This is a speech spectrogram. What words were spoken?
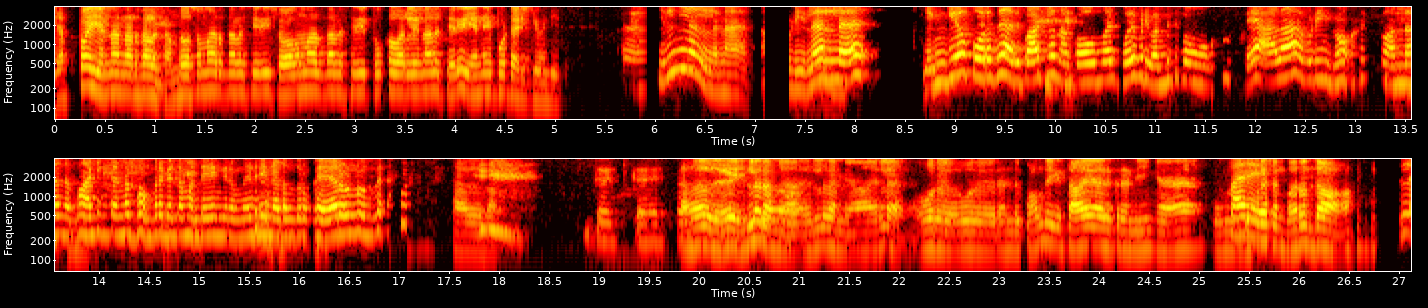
எப்ப என்ன நடந்தாலும் சந்தோஷமா இருந்தாலும் சரி சோகமா இருந்தாலும் சரி தூக்கம் வரலைனாலும் சரி என்னை போட்டு அடிக்க வேண்டியது. இல்ல இல்ல நான் அப்படி எல்லாம் இல்ல. எங்கேயோ போறது அது பாட்டுல நான் கோவமா இருக்கும்போது இப்படி வந்துட்டு போவோம். டே அதான் அப்படிங்கும் அந்த மாட்டிக்கிட்டாண்ட பம்பர கட்ட மண்டேங்கிற மாதிரி நடந்துரும். வேற ஒண்ணும் இல்ல. அதுதான். அதாவது. இல்ல ரம்யா இல்ல ரம்யா இல்ல. ஒரு ஒரு ரெண்டு குழந்தைக்கு தாயா இருக்கிற நீங்க உங்களுக்கு பாரு. டிப்ரெஷன் வரும் தான் இல்ல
